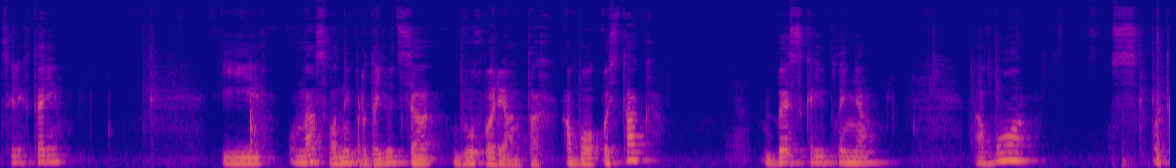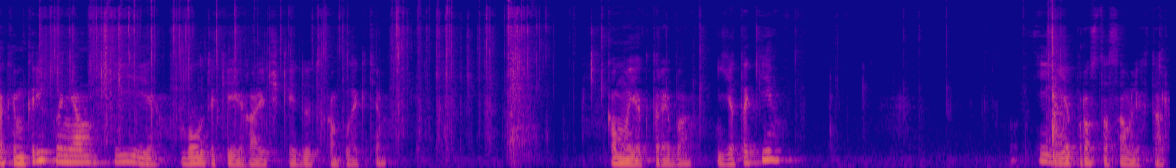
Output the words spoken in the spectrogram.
ці ліхтарі. І у нас вони продаються в двох варіантах: або ось так, без кріплення, або з отаким кріпленням, і болтики і гаєчки йдуть в комплекті. Кому як треба. Є такі, і є просто сам ліхтар.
